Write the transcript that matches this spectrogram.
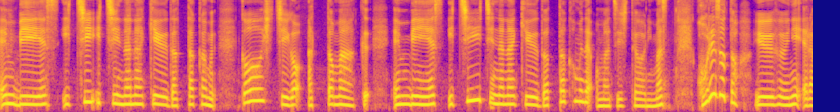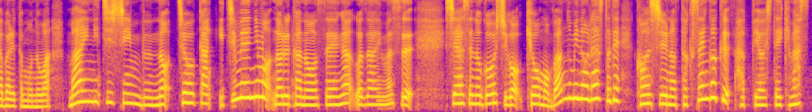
mbs1179.com 575アットマーク mbs1179.com でお待ちしております。これぞというふうに選ばれたものは毎日新聞の朝刊一面にも載る可能性がございます。幸せの五七五今日も番組のラストで今週の特選語句発表していきます。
